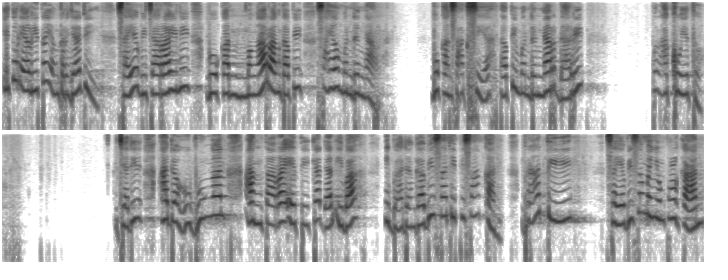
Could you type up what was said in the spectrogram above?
Itu realita yang terjadi. Saya bicara ini bukan mengarang, tapi saya mendengar. Bukan saksi ya, tapi mendengar dari pelaku itu. Jadi ada hubungan antara etika dan ibadah ibadah nggak bisa dipisahkan. Berarti saya bisa menyimpulkan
